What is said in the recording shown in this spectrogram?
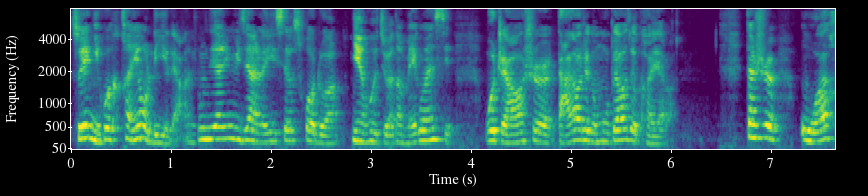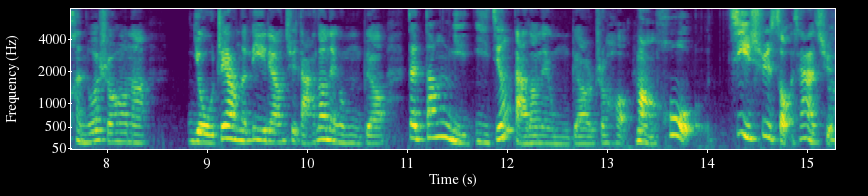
所以你会很有力量，中间遇见了一些挫折，你也会觉得没关系，我只要是达到这个目标就可以了。但是我很多时候呢，有这样的力量去达到那个目标，但当你已经达到那个目标之后，往后继续走下去，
